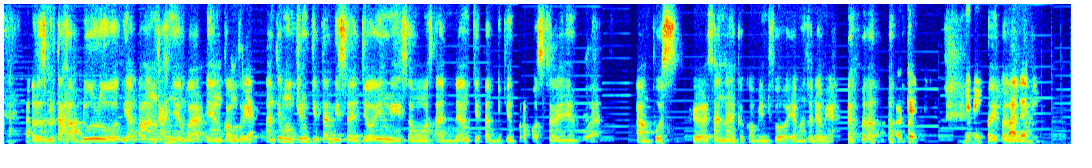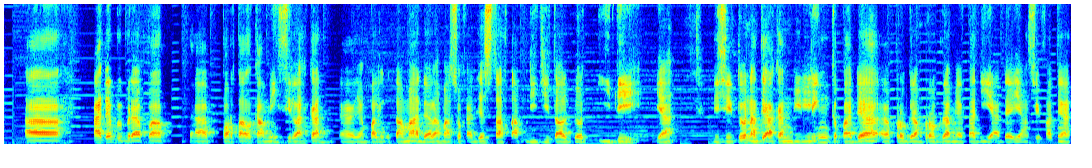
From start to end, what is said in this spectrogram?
Harus bertahap dulu. Ya apa langkahnya Pak yang konkret? Ya. nanti mungkin kita bisa join nih sama Mas Adam. Kita bikin proposalnya buat kampus ke sana ke Kominfo. Ya Mas Adam ya. Oke. Gini Baik, Pak, Pak Dani. Uh, ada beberapa uh, portal kami silahkan. Uh, yang paling utama adalah masuk aja startupdigital.id ya. Di situ nanti akan di link kepada uh, program-programnya tadi. Ada yang sifatnya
